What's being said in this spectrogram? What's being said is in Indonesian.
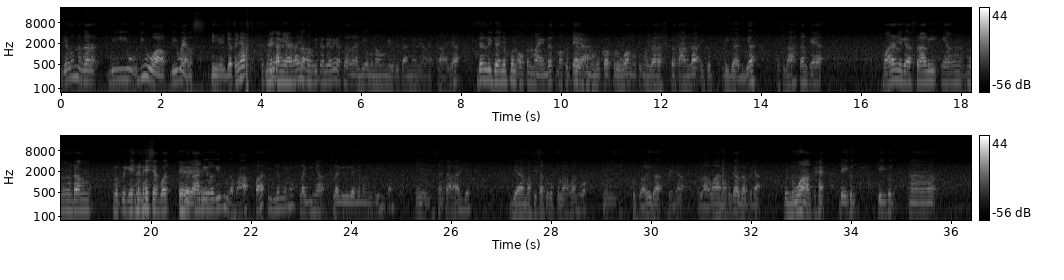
dia kan negara di di Wal di Wales. Iya jatuhnya Britania Raya. Ah, Britania Raya karena dia menaungi Britania Raya. Dan liganya pun open minded maksudnya Iya. membuka peluang untuk negara tetangga ikut liga dia. Ya silahkan kayak kemarin Liga Australia yang mengundang klub Liga Indonesia buat Iya, ikut iya, andil gitu nggak apa-apa sebenarnya mas. Selaginya selagi liganya mengizinkan. Iya. Sah aja. Dia masih satu kepulauan kok. Hmm. Kecuali udah beda pulauan maksudnya udah beda benua kayak dia ikut dia ikut eh,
